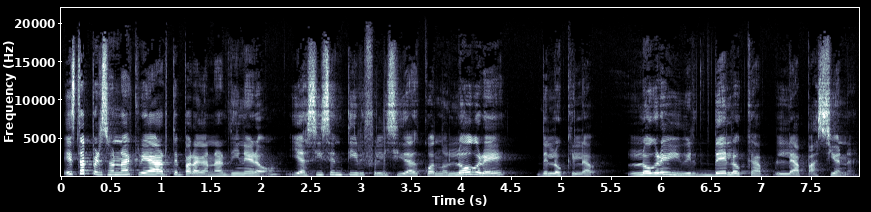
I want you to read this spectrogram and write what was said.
Esta persona crea arte para ganar dinero y así sentir felicidad cuando logre de lo que la, logre vivir de lo que le apasiona.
